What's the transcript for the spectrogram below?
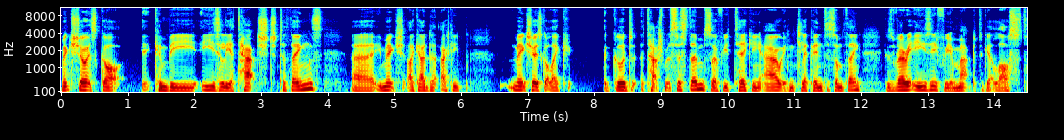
Make sure it's got it can be easily attached to things. Uh, you make like I'd actually make sure it's got like a good attachment system. So if you're taking it out, it can clip into something because very easy for your map to get lost.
